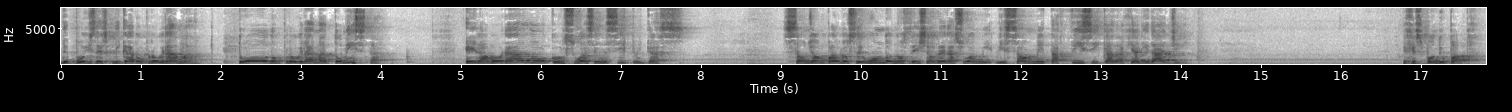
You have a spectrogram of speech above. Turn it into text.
Depois de explicar o programa, todo programa tomista, elaborado com suas encíclicas, São João Paulo II nos deixa ver a sua visão metafísica da realidade e responde o Papa.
